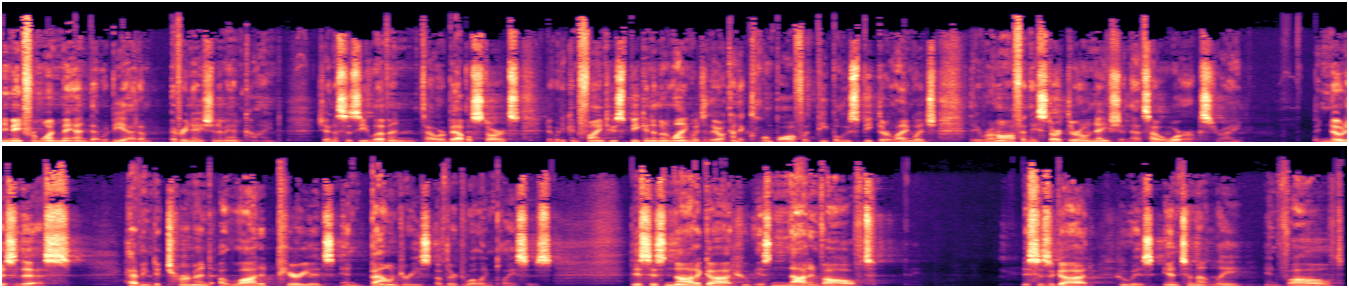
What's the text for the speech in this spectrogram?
And he made from one man, that would be Adam, every nation of mankind. Genesis 11, Tower of Babel starts. Nobody can find who's speaking in their language. They all kind of clump off with people who speak their language. They run off and they start their own nation. That's how it works, right? But notice this having determined allotted periods and boundaries of their dwelling places. This is not a God who is not involved. This is a God who is intimately involved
